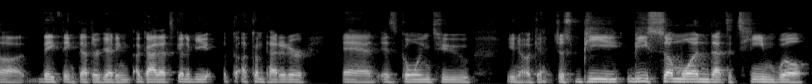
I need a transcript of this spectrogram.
uh, they think that they're getting a guy that's going to be a, a, competitor and is going to, you know, again, just be be someone that the team will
